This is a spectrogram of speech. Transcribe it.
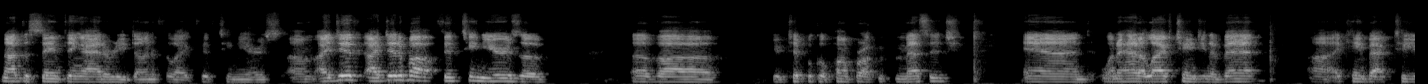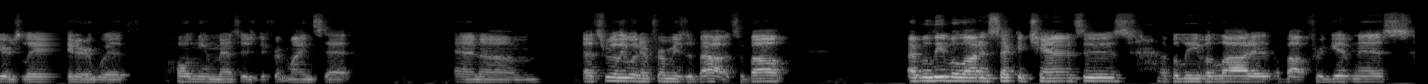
not the same thing I had already done for like 15 years. Um, I did I did about 15 years of of uh, your typical punk rock message, and when I had a life changing event, uh, I came back two years later with a whole new message, different mindset, and um, that's really what infirmity is about. It's about I believe a lot in second chances. I believe a lot about forgiveness.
